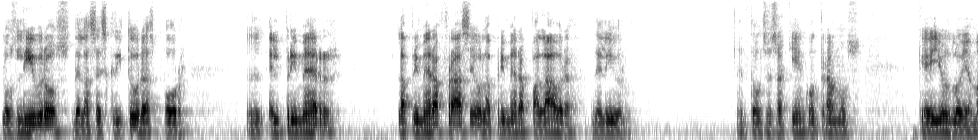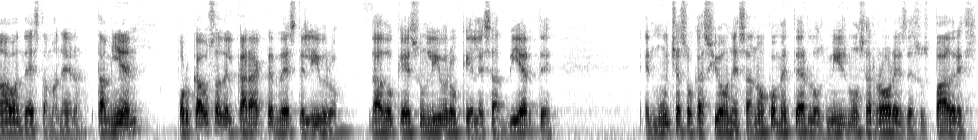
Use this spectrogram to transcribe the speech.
los libros de las escrituras por el primer la primera frase o la primera palabra del libro. Entonces aquí encontramos que ellos lo llamaban de esta manera. También, por causa del carácter de este libro, dado que es un libro que les advierte en muchas ocasiones a no cometer los mismos errores de sus padres,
